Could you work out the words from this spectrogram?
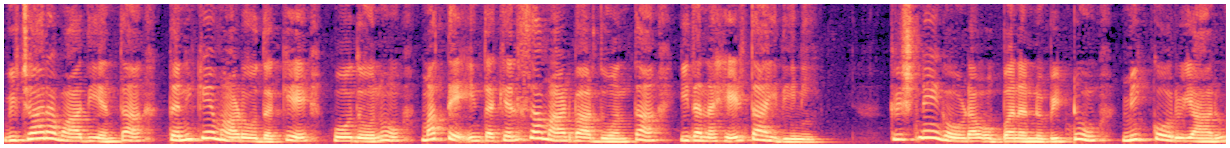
ವಿಚಾರವಾದಿ ಅಂತ ತನಿಖೆ ಮಾಡೋದಕ್ಕೆ ಹೋದೋನು, ಮತ್ತೆ ಇಂಥ ಕೆಲಸ ಮಾಡಬಾರ್ದು ಅಂತ ಇದನ್ನ ಹೇಳ್ತಾ ಇದ್ದೀನಿ. ಕೃಷ್ಣೇಗೌಡ ಒಬ್ಬನನ್ನು ಬಿಟ್ಟು ಮಿಕ್ಕೋರು ಯಾರು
